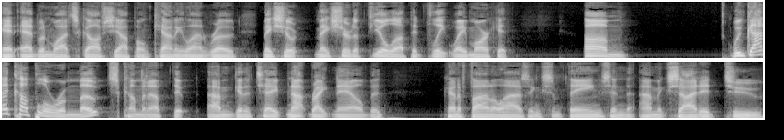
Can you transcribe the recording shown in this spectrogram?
at Edwin Watts Golf Shop on County Line Road. Make sure make sure to fuel up at Fleetway Market. Um, we've got a couple of remotes coming up that I'm going to tape. Not right now, but kind of finalizing some things, and I'm excited to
